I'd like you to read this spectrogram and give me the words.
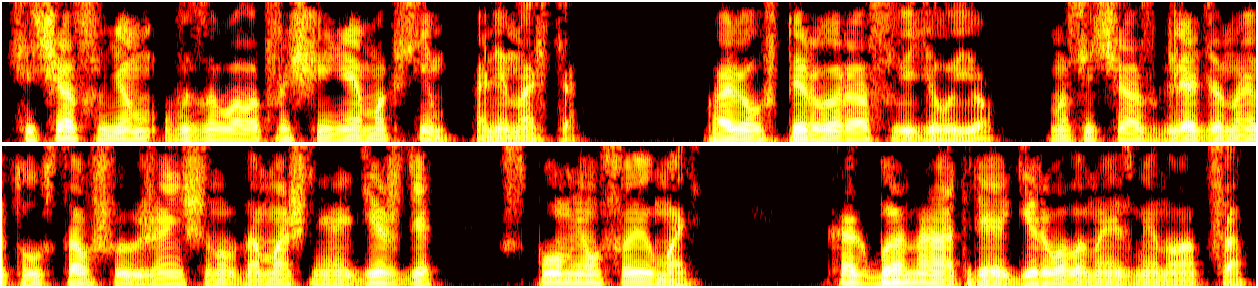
Сейчас в нем вызывал отвращение Максим, а не Настя. Павел в первый раз видел ее, но сейчас, глядя на эту уставшую женщину в домашней одежде, вспомнил свою мать. Как бы она отреагировала на измену отца?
